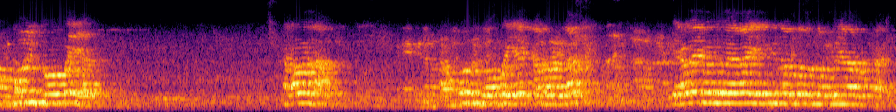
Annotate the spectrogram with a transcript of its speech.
అబ్బోని గోపయ్య కలవల. అబ్బోని గోపయ్య కలవల. ఇరవై రెండు వేల ఎనిమిది వందల తొంభై ఆరు రూపాయలు.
